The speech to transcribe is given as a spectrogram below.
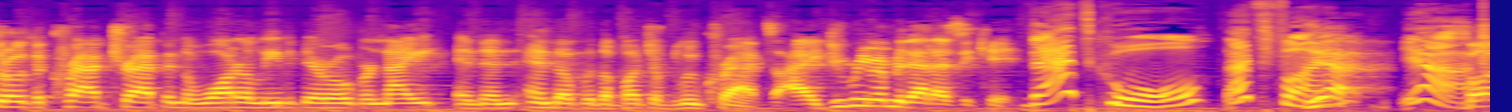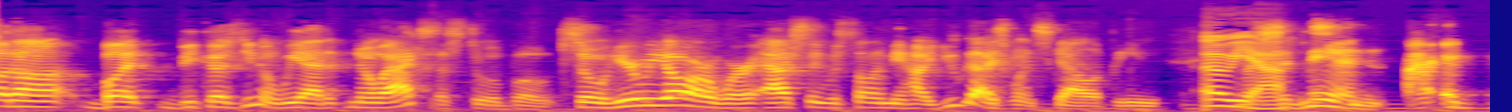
throw the crab trap in the water, leave it there overnight, and then end up with a bunch of blue crabs. I do remember that as a kid. That's cool. That's fun. Yeah, Yeah. But uh, but because you know we had no access to a boat, so here we are. Where Ashley was telling me how you guys went scalloping. oh yeah. I said, man, I I,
